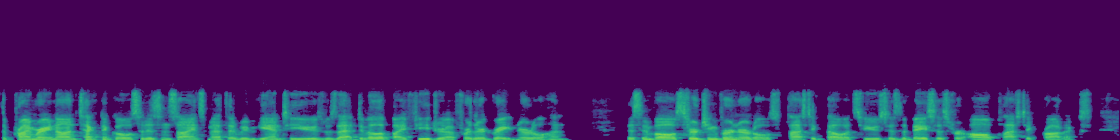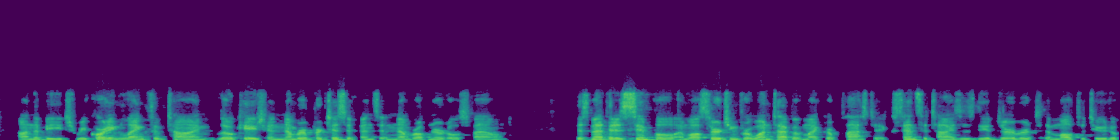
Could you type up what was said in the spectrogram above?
The primary non-technical citizen science method we began to use was that developed by Fidra for their great nurdle hunt. This involves searching for nurdles, plastic pellets used as the basis for all plastic products on the beach, recording length of time, location, number of participants, and number of nurdles found. This method is simple, and while searching for one type of microplastic, sensitizes the observer to the multitude of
